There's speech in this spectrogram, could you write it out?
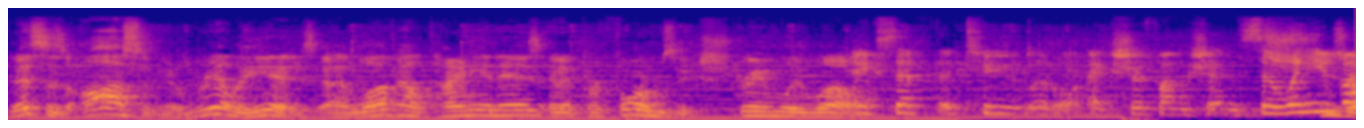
this is awesome. It really is. I love how tiny it is, and it performs extremely well. Except the two little extra functions. So when you She's buy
